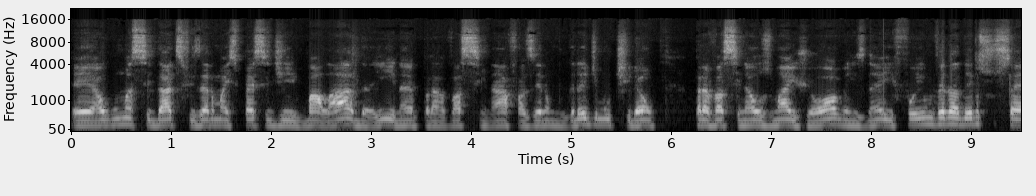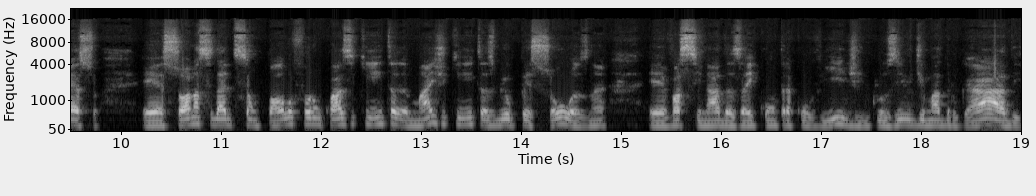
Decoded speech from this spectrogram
é, algumas cidades fizeram uma espécie de balada aí, né, para vacinar, fazer um grande mutirão para vacinar os mais jovens, né? E foi um verdadeiro sucesso. É, só na cidade de São Paulo foram quase 500, mais de 500 mil pessoas, né? É, vacinadas aí contra a Covid, inclusive de madrugada e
